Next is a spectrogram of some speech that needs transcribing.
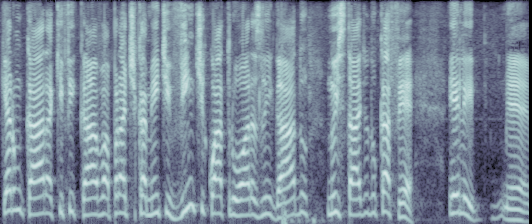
que era um cara que ficava praticamente 24 horas ligado no Estádio do Café ele é,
